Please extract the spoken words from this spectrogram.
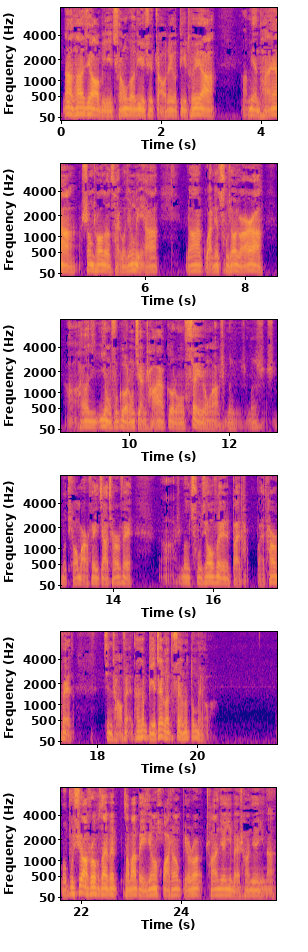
那他就要比全国各地去找这个地推呀、啊面谈呀、商超的采购经理啊，然后还管这促销员啊，啊还要应付各种检查呀、各种费用啊，什么什么什么条码费、价签费，啊什么促销费、摆摊摆摊费的进场费，他想比这个费用他都没有了。我不需要说再被再把北京划成，比如说长安街以北、长安街以南、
